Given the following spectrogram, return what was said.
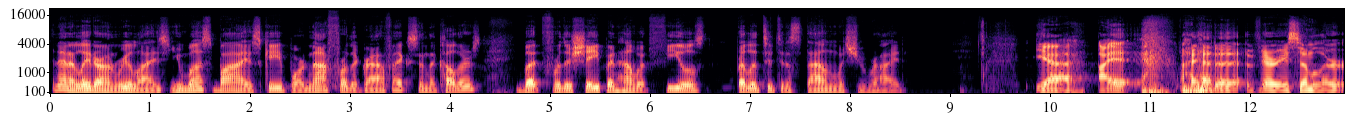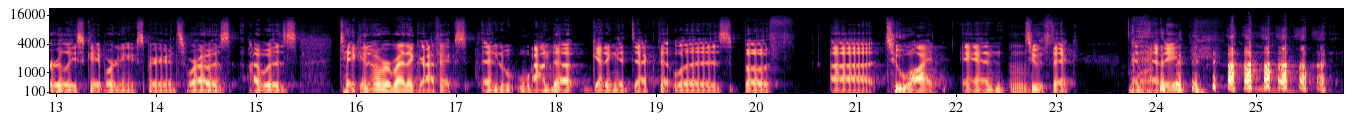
And then I later on realized you must buy a skateboard not for the graphics and the colors, but for the shape and how it feels relative to the style in which you ride. Yeah, I I mm-hmm. had a very similar early skateboarding experience where I was I was taken over by the graphics and wound up getting a deck that was both uh, too wide and mm. too thick and heavy.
